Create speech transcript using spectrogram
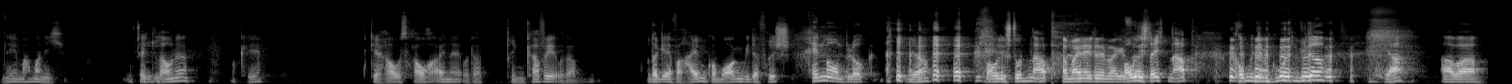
nee, machen wir nicht. Schlechte mhm. Laune, okay. Geh raus, rauch eine oder trink einen Kaffee oder, oder geh einfach heim, komm morgen wieder frisch. Renn mal um Block. Ja, bau die Stunden ab. Haben meine Eltern immer gesagt. Bau die schlechten ab, komm mit den guten wieder. Ja, aber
